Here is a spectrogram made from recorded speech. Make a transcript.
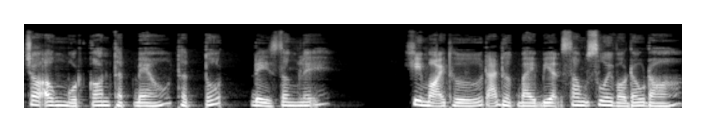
cho ông một con thật béo, thật tốt để dâng lễ. Khi mọi thứ đã được bày biện xong xuôi vào đâu đó,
